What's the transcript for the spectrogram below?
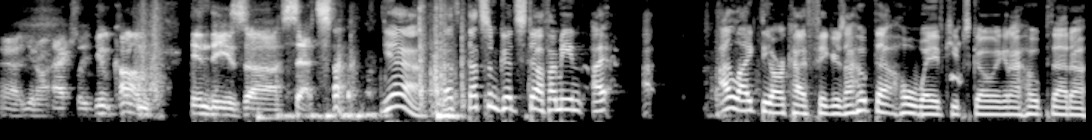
uh, you know actually do come in these uh, sets. Yeah, that's that's some good stuff. I mean, I, I I like the archive figures. I hope that whole wave keeps going, and I hope that uh,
